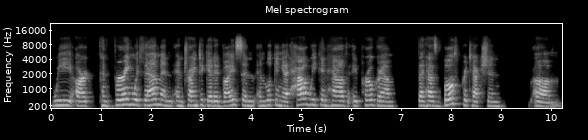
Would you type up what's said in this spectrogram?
we are conferring with them and, and trying to get advice and, and looking at how we can have a program that has both protection um,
